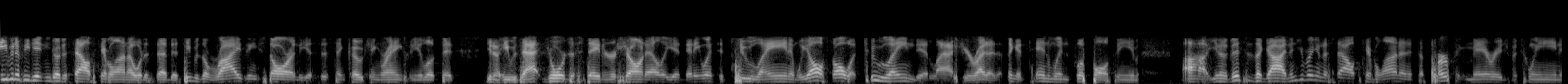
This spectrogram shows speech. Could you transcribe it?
even if he didn't go to South Carolina, I would have said this. He was a rising star in the assistant coaching ranks when you looked at, you know, he was at Georgia State under Shawn Elliott. Then he went to Tulane, and we all saw what Tulane did last year, right? I think a 10-win football team. Uh, you know, this is a guy. Then you bring in to South Carolina, and it's a perfect marriage between,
